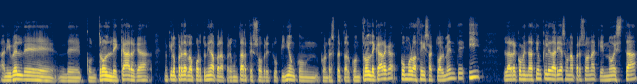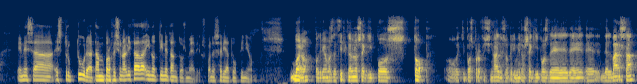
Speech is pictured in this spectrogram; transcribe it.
a nivel de, control de carga, no quiero perder la oportunidad para preguntarte sobre tu opinión con, con respecto al control de carga, cómo lo hacéis actualmente y la recomendación que le darías a una persona que no está en esa estructura tan profesionalizada y no tiene tantos medios? ¿Cuál sería tu opinión? Bueno, podríamos decir que en los equipos top o equipos profesionales o primeros equipos del Barça,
